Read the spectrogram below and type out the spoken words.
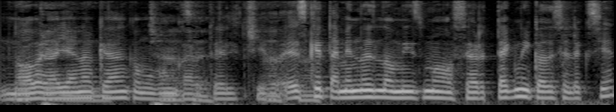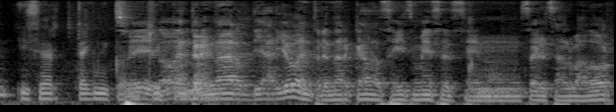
no, pero ya no quedan como con cartel chido. Es que también no es lo mismo ser técnico de selección y ser técnico de equipo. ¿no? Entrenar diario, entrenar cada seis meses en El Salvador.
